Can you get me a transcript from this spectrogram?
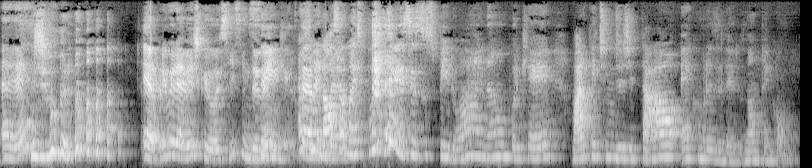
É? Juro. É a primeira vez que eu ouço isso, ainda Sim. bem que. Tá eu falei, nossa, mas por que esse suspiro? Ai, não, porque marketing digital é com brasileiros, não tem como.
